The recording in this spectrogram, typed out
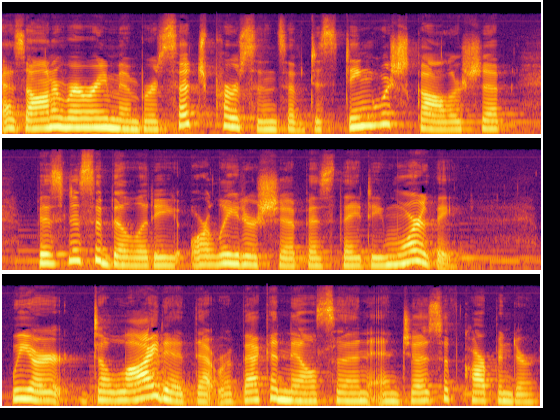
as honorary members such persons of distinguished scholarship, business ability, or leadership as they deem worthy. We are delighted that Rebecca Nelson and Joseph Carpenter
